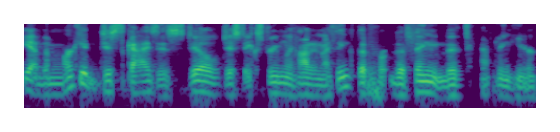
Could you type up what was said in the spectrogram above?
yeah, the market just guys is still just extremely hot, and I think the the thing that's happening here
